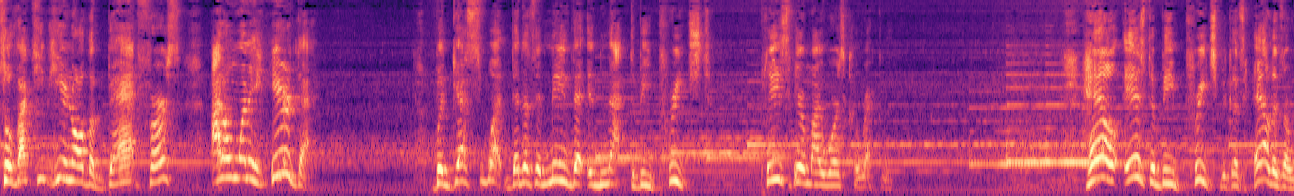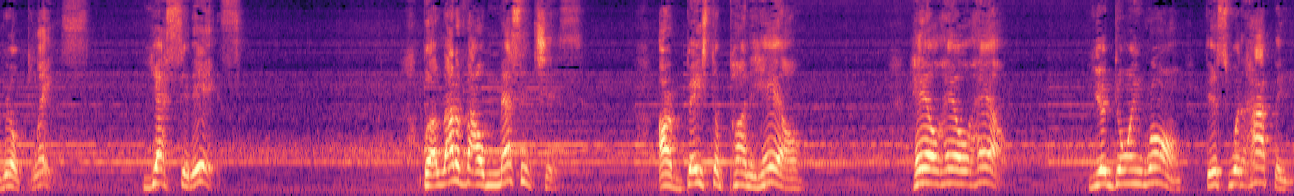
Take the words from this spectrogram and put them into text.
So if I keep hearing all the bad first, I don't want to hear that. But guess what? That doesn't mean that it's not to be preached. Please hear my words correctly. Hell is to be preached because hell is a real place. Yes, it is. But a lot of our messages are based upon hell. Hell, hell, hell. You're doing wrong. This would happen.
